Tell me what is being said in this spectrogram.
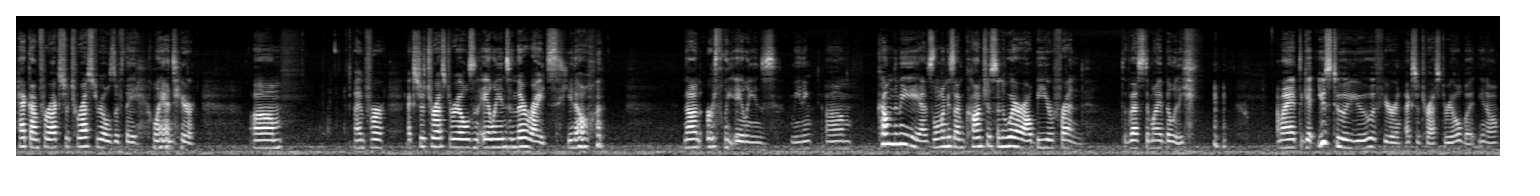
Heck, I'm for extraterrestrials if they land here. Um, I'm for extraterrestrials and aliens and their rights, you know. Non earthly aliens, meaning. Um, come to me. As long as I'm conscious and aware, I'll be your friend to the best of my ability. I might have to get used to you if you're an extraterrestrial, but you know,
